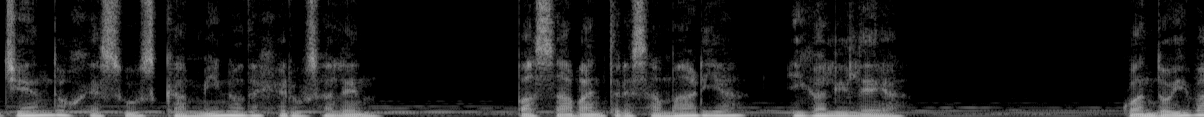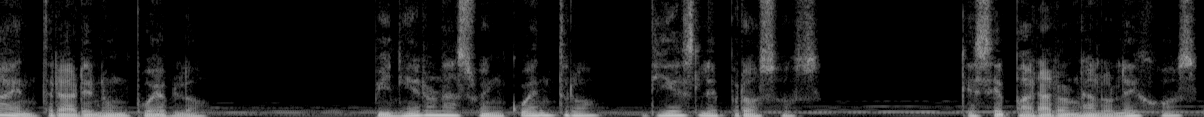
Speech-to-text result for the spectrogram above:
Yendo Jesús camino de Jerusalén, pasaba entre Samaria y Galilea cuando iba a entrar en un pueblo, vinieron a su encuentro diez leprosos, que se pararon a lo lejos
